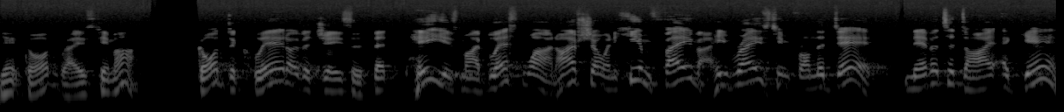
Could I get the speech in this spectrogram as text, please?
Yet God raised him up. God declared over Jesus that he is my blessed one. I've shown him favor. He raised him from the dead, never to die again.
